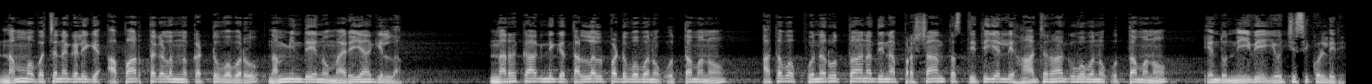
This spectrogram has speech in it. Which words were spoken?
ನಮ್ಮ ವಚನಗಳಿಗೆ ಅಪಾರ್ಥಗಳನ್ನು ಕಟ್ಟುವವರು ನಮ್ಮಿಂದೇನು ಮರೆಯಾಗಿಲ್ಲ. ನರಕಾಗ್ನಿಗೆ ತಳ್ಳಲ್ಪಡುವವನು ಉತ್ತಮನೋ ಅಥವಾ ಪುನರುತ್ಥಾನ ದಿನ ಪ್ರಶಾಂತ ಸ್ಥಿತಿಯಲ್ಲಿ ಹಾಜರಾಗುವವನು ಉತ್ತಮನೋ ಎಂದು ನೀವೇ ಯೋಚಿಸಿಕೊಳ್ಳಿರಿ.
